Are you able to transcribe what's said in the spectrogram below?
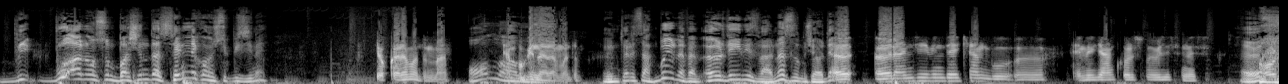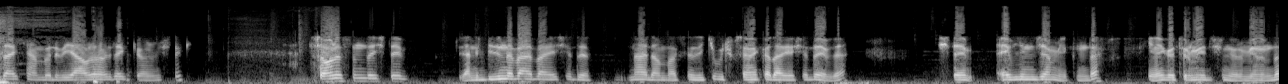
bir- bu anonsun başında seninle konuştuk biz yine. Yok aramadım ben. Allah Ya Allah. bugün aramadım. Enteresan. Buyurun efendim. Ördeğiniz var. Nasılmış ördek? Ö- öğrenci evindeyken bu e, Emirgen Korusu'nu bilirsiniz. Evet. Oradayken böyle bir yavru ördek görmüştük. Sonrasında işte yani bizimle beraber yaşadı. Nereden baksanız iki buçuk sene kadar yaşadı evde. İşte evleneceğim yakında. Yine götürmeyi düşünüyorum yanımda.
